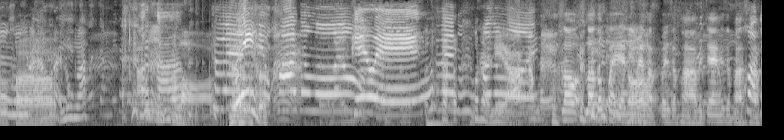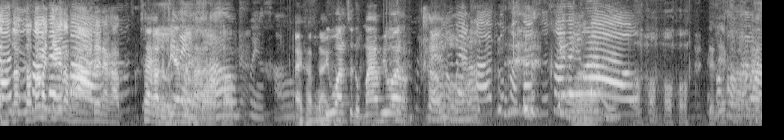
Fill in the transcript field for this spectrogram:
ลุงลุงไหนคนไหนลุงนะขอโทษค่ะเฮ้ยหิวข้าวจังเลยอะพี่เหวงแม่หนูหิวคนไหนข้าวนี่จันะงเลยเราเราต้องไปอันนี้ไหมครับไปสภาไปแจ้งให้สภาขอตาซื้อข้าวได้หรือเปล่าใช่ครับเดี๋ยวพี่เหวแจ้งงสภาเขาเหวงเขาได้ครับได้พี่ควัรันบสนุกมากพี่วันแม่ครับหนูขอตาซื้อข้าวได้หรือเปล่าเดี๋ยวเรียกขอบเขาคุ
